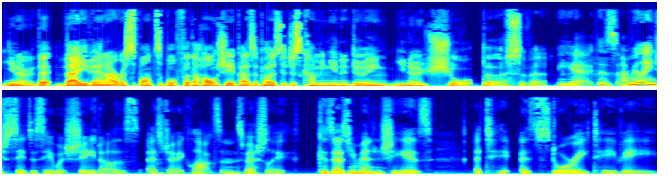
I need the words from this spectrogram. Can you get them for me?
you know that they then are responsible for the whole ship as opposed to just coming in and doing you know short bursts of it. Yeah, because I'm really interested to see what she does S.J. Clarkson, especially because, as you mentioned, she is a, t- a story TV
